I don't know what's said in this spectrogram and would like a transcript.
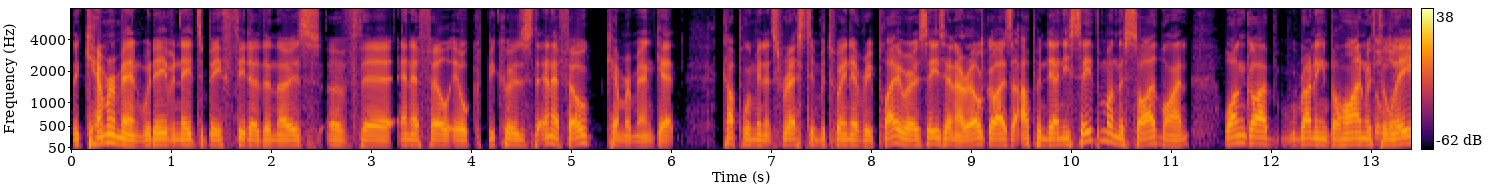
the cameramen would even need to be fitter than those of the NFL ilk because the NFL cameramen get a couple of minutes rest in between every play, whereas these NRL guys are up and down. You see them on the sideline, one guy running behind with The the, leads,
